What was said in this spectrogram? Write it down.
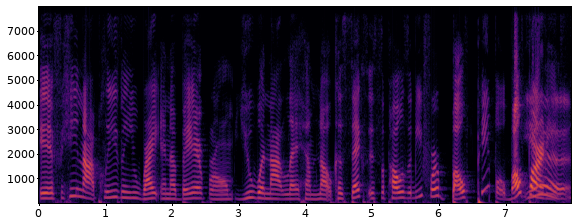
if he not pleasing you right in the bedroom, you would not let him know because sex is supposed to be for both people, both parties. Yeah.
